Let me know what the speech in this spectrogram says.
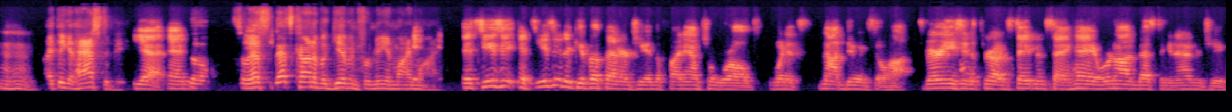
Mm-hmm. I think it has to be. Yeah. And so, so that's that's kind of a given for me in my mind. It's easy. It's easy to give up energy in the financial world when it's not doing so hot. It's very easy to throw out a statement saying, "Hey, we're not investing in energy."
